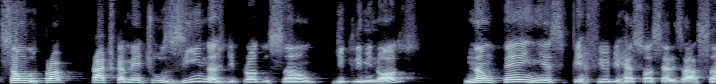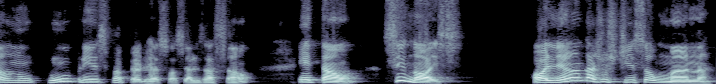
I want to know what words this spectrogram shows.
São praticamente usinas de produção de criminosos, não têm esse perfil de ressocialização, não cumprem esse papel de ressocialização. Então, se nós, olhando a justiça humana,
